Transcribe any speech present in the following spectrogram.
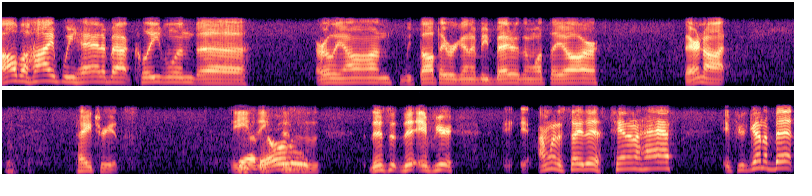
All the hype we had about Cleveland uh, early on, we thought they were going to be better than what they are. They're not. Patriots. Easy. Yeah, the only- This is this is if you're. I'm going to say this: ten and a half. If you're going to bet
